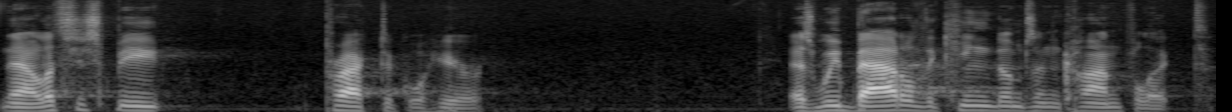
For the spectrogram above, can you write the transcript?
Now, let's just be practical here. As we battle the kingdoms in conflict,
